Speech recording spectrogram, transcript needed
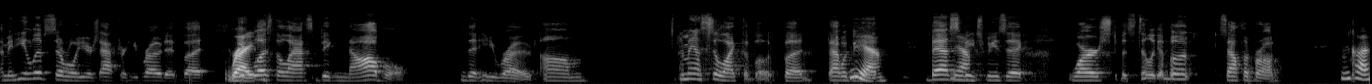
I mean, he lived several years after he wrote it, but right. it was the last big novel that he wrote. Um, I mean, I still like the book, but that would be Yeah. best Yeah. beach music, worst, but still a good book. South of Broad. Okay.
